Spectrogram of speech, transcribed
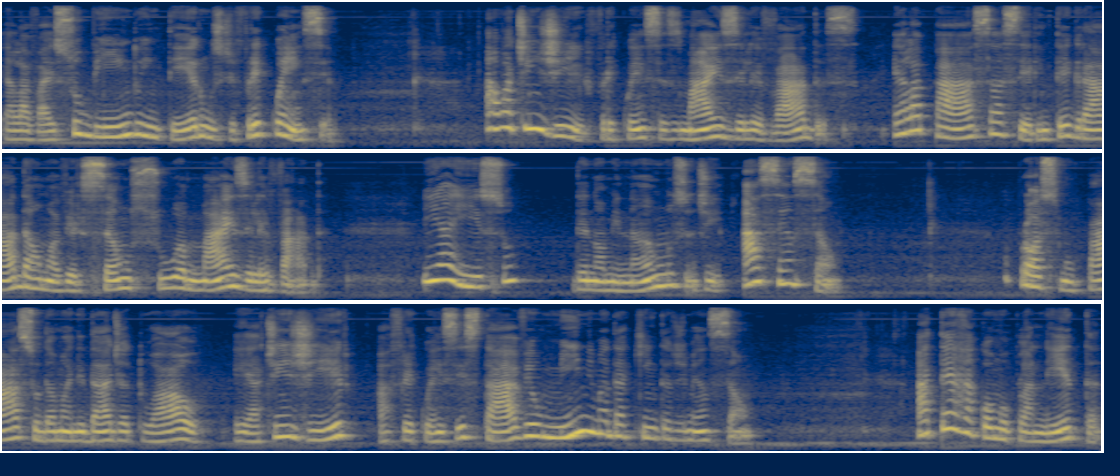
ela vai subindo em termos de frequência. Ao atingir frequências mais elevadas, ela passa a ser integrada a uma versão sua mais elevada. E a isso denominamos de ascensão. O próximo passo da humanidade atual é atingir a frequência estável mínima da quinta dimensão. A Terra, como planeta,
